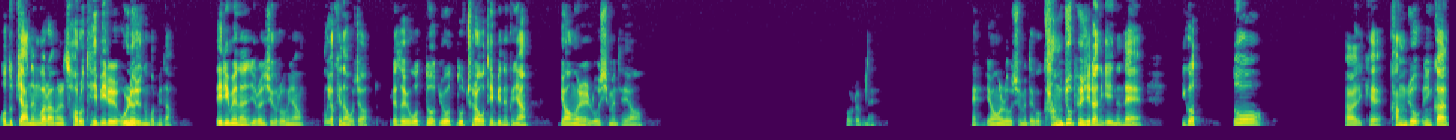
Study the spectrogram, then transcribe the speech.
어둡지 않은 거랑을 서로 대비를 올려주는 겁니다. 내리면은 이런 식으로 그냥 뿌옇게 나오죠. 그래서 요것도 요 노출하고 대비는 그냥 0을 놓으시면 돼요. 어렵네. 네 0을 놓으시면 되고 강조 표시라는 게 있는데 이것 도자 이렇게 강조 그러니까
